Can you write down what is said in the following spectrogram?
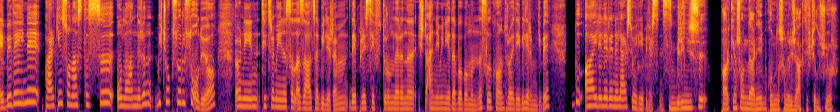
Ebeveyni Parkinson hastası olanların birçok sorusu oluyor. Örneğin titremeyi nasıl azaltabilirim, depresif durumlarını işte annemin ya da babamın nasıl kontrol edebilirim gibi. Bu ailelere neler söyleyebilirsiniz? Birincisi Parkinson Derneği bu konuda son derece aktif çalışıyor.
